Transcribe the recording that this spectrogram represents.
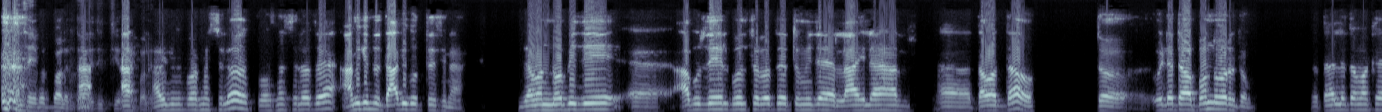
আচ্ছা এবার বলেন তাহলে দ্বিতীয় আর বলেন। আর কিছু প্রশ্ন ছিল? প্রশ্ন ছিল যে আমি কিন্তু দাবি করতেছি না। যেমন নবীজি আহ, আবু জেহেল বলছিল যে তুমি যে লা ইলাহার আহ, দাওয়াত দাও, তো ওইটা দেওয়া বন্ধ করে দাও। তাহলে তোমাকে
